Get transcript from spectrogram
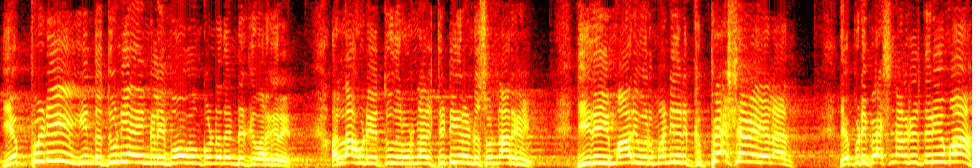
எப்படி இந்த துனியா எங்களை மோகம் கொண்டது என்று வருகிறேன். அல்லாஹுடைய தூதர் ஒரு நாள் திடீரென்று சொன்னார்கள் இதை மாதிரி ஒரு மனிதனுக்கு பேசவே இயலாது. எப்படி பேசினார்கள் தெரியுமா?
